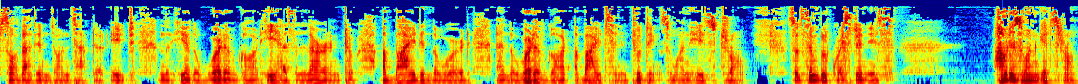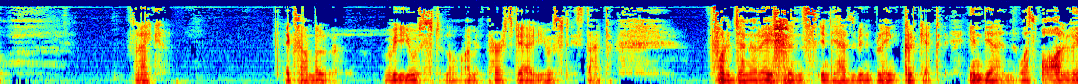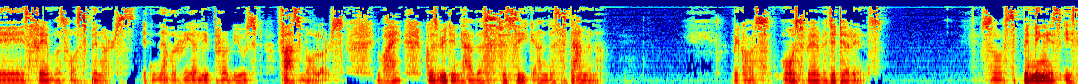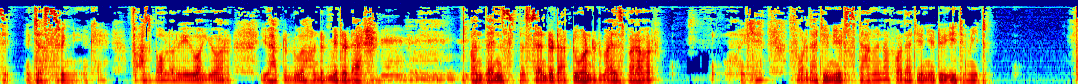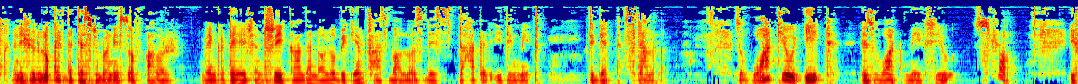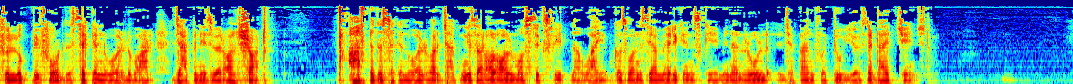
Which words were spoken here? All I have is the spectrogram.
saw that in John chapter 8. And the, here the word of God, he has learned to abide in the word and the word of God abides in him. Two things. One, he's strong. So the simple question is, how does one get strong? Like, example we used, no, I mean Thursday I used is that for generations India has been playing cricket Indian was always famous for spinners. It never really produced fast bowlers. Why? Because we didn't have the physique and the stamina. Because most were vegetarians. So spinning is easy. Just swinging, okay. Fast bowler, you are, you are, you have to do a hundred meter dash. And then send it at 200 miles per hour. Okay. For that you need stamina. For that you need to eat meat. And if you look at the testimonies of our Venkatesh and Srikant and all who became fast bowlers, they started eating meat to get stamina. So what you eat is what makes you strong. If you look before the second world war, Japanese were all short. After the second world war, Japanese are all almost six feet now. Why? Because once the Americans came in and ruled Japan for two years, the diet changed.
